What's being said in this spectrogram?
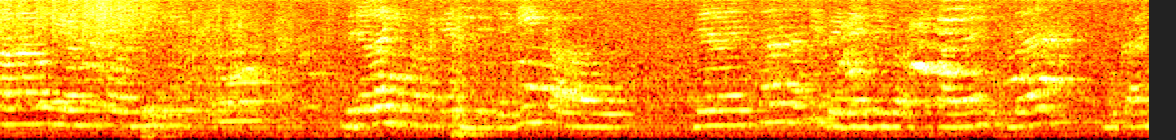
Kalau yang Sony itu beda lagi sama Canon. Jadi kalau beda lensa nanti beda juga focal lens dan bukaan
